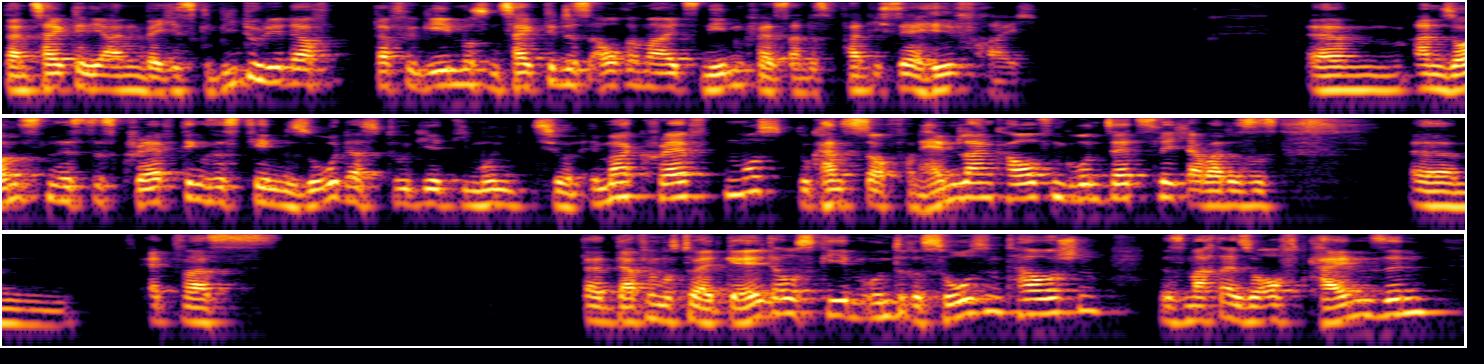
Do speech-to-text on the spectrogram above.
dann zeigt er dir an, in welches Gebiet du dir da, dafür gehen musst und zeigt dir das auch immer als Nebenquest an. Das fand ich sehr hilfreich. Ähm, ansonsten ist das Crafting-System so, dass du dir die Munition immer craften musst. Du kannst es auch von Händlern kaufen grundsätzlich, aber das ist ähm, etwas, da, dafür musst du halt Geld ausgeben und Ressourcen tauschen. Das macht also oft keinen Sinn.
